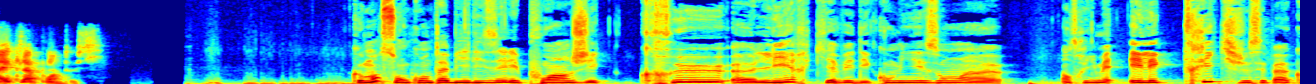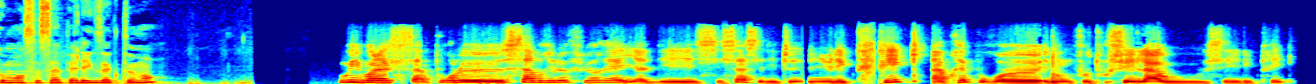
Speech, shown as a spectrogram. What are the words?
Avec la pointe aussi. Comment sont comptabilisés les points? J'ai cru euh, lire qu'il y avait des combinaisons euh, entre guillemets électriques, je sais pas comment ça s'appelle exactement. Oui, voilà, c'est ça. Pour le sabre et le fleuret, il y a des, c'est ça, c'est des tenues électriques. Après, pour, euh, donc, faut toucher là où c'est électrique.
